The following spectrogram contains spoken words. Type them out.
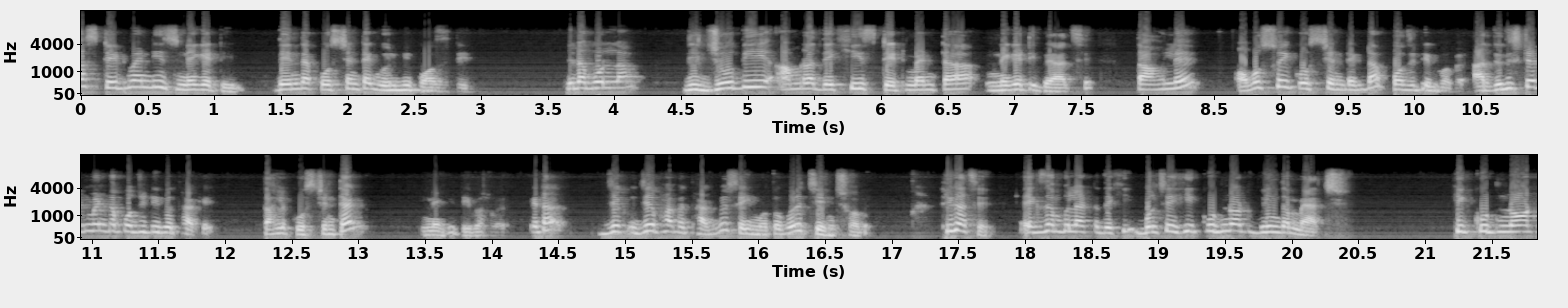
the statement is negative then the question tag will be positive যেটা বললাম যে যদি আমরা দেখি স্টেটমেন্টটা নেগেটিভে আছে, তাহলে অবশ্যই কোশ্চেন ট্যাগটা পজিটিভ হবে। আর যদি স্টেটমেন্টটা পজিটিভে থাকে, তাহলে কোশ্চেন ট্যাগ নেগেটিভ হবে। এটা যে, যেভাবে থাকবে, সেই মতো করে চেঞ্জ হবে। ঠিক আছে? এক্সাম্পল একটা দেখি। বলছে he could not win the match he could not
